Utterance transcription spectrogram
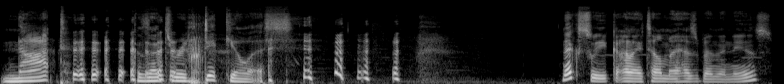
Not, because that's ridiculous. Next week on I Tell My Husband the News.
